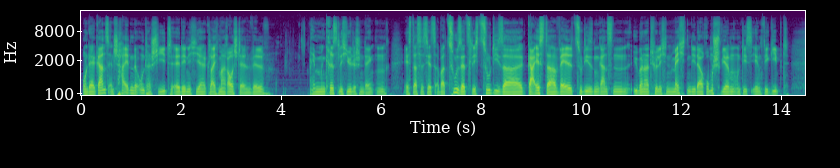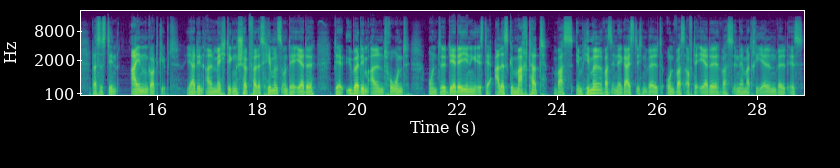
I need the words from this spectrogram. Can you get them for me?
Und der ganz entscheidende Unterschied, äh, den ich hier gleich mal rausstellen will, im christlich-jüdischen Denken ist, dass es jetzt aber zusätzlich zu dieser Geisterwelt, zu diesen ganzen übernatürlichen Mächten, die da rumschwirren und die es irgendwie gibt, dass es den einen Gott gibt, ja, den allmächtigen Schöpfer des Himmels und der Erde, der über dem allen thront und äh, der derjenige ist, der alles gemacht hat, was im Himmel, was in der geistlichen Welt und was auf der Erde, was in der materiellen Welt ist,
